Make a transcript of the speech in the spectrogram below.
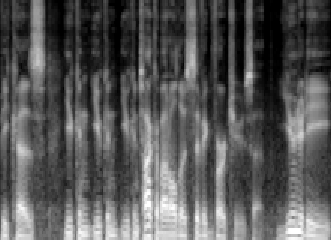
because you can you can you can talk about all those civic virtues, uh, unity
